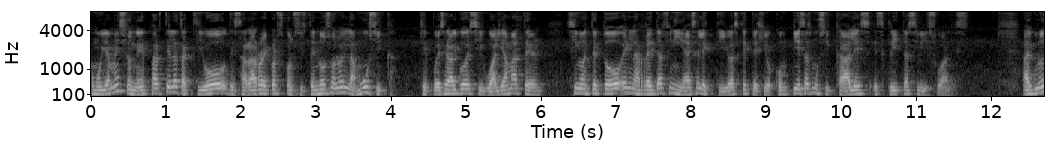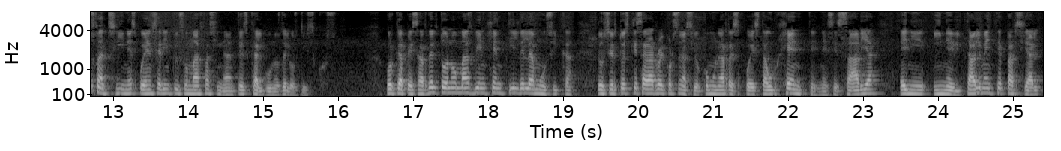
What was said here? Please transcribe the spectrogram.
Como ya mencioné, parte del atractivo de Sarah Records consiste no solo en la música, que puede ser algo desigual y amateur, sino ante todo en la red de afinidades selectivas que tejió con piezas musicales, escritas y visuales. Algunos fanzines pueden ser incluso más fascinantes que algunos de los discos. Porque a pesar del tono más bien gentil de la música, lo cierto es que Sarah Records nació como una respuesta urgente, necesaria e inevitablemente parcial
